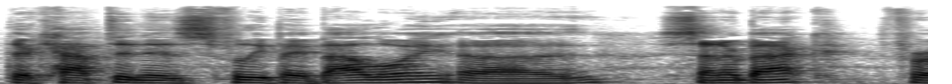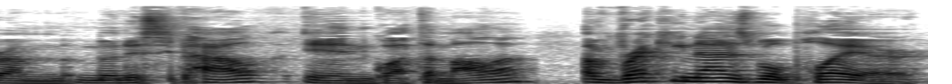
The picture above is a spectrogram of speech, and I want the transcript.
Their captain is Felipe Baloy, uh, center back from Municipal in Guatemala. A recognizable player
